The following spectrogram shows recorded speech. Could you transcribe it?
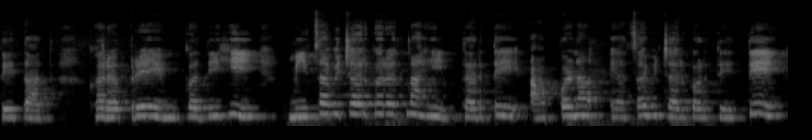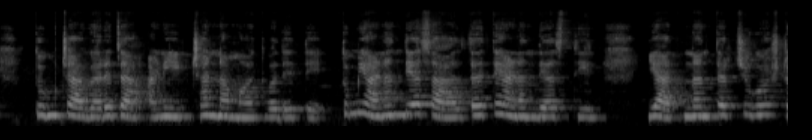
देतात. खरं प्रेम कधीही मीचा विचार करत नाही तर ते आपण याचा विचार करते. ते तुमच्या गरजा आणि इच्छांना महत्त्व देते. तुम्ही आनंदी असाल तर ते आनंदी असतील. यात नंतरची गोष्ट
